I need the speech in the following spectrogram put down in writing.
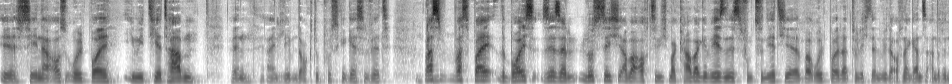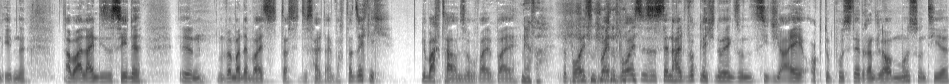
äh, Szene aus Oldboy imitiert haben, wenn ein lebender Oktopus gegessen wird. Was, was bei The Boys sehr, sehr lustig, aber auch ziemlich makaber gewesen ist, funktioniert hier bei Oldboy natürlich dann wieder auf einer ganz anderen Ebene. Aber allein diese Szene, ähm, und wenn man dann weiß, dass sie das halt einfach tatsächlich gemacht haben, so, weil bei mehrfach The Boys, bei The Boys ist es dann halt wirklich nur irgend so ein CGI-Oktopus, der dran glauben muss und hier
